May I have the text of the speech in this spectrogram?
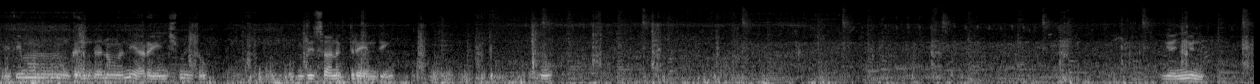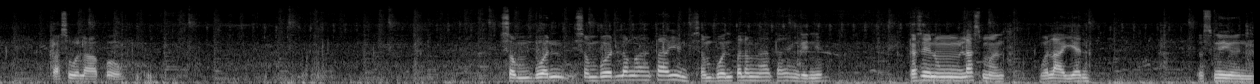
Ito yung ganda ng ano, eh, arrangement oh. Hindi sa nag-trending. No? Yan yun. eh. Kaso wala pa oh. Isang buwan, isang buwan lang ata yun. Isang buwan pa lang ata yun, ganyan. Kasi nung last month, wala yan. Tapos ngayon,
